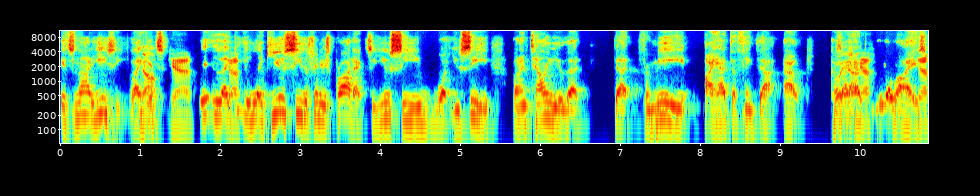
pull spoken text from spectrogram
it's not easy. Like No. it's yeah. it- like like you see the finished product, so you see what you see. But I'm telling you that that for me, I had to think that out because Oh, I yeah. had Yeah. to realize. Yeah.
